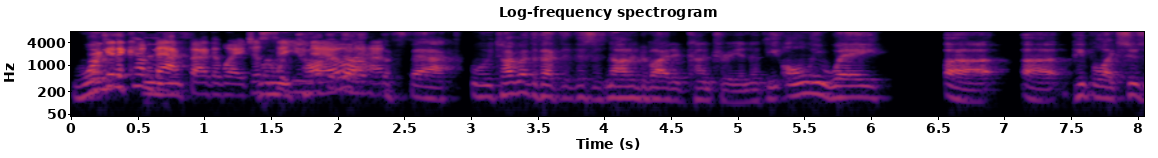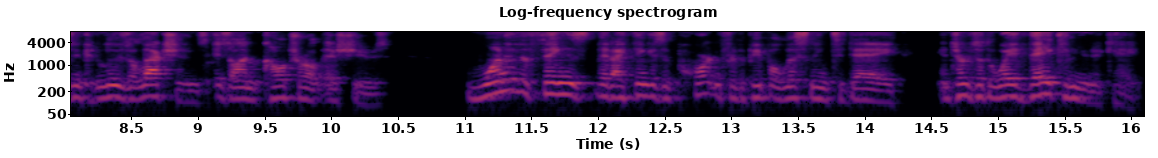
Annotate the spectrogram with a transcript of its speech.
We're going to come back, by the way, just so you know. About uh, the fact, when we talk about the fact that this is not a divided country and that the only way uh, uh, people like Susan can lose elections is on cultural issues. One of the things that I think is important for the people listening today in terms of the way they communicate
